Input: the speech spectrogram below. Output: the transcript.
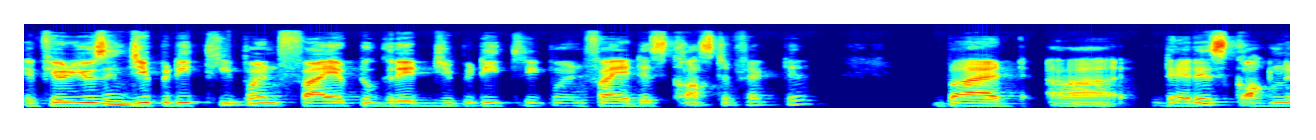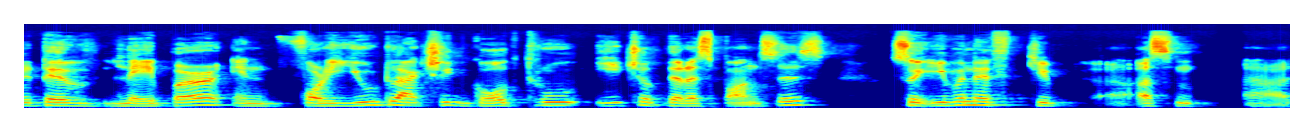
if you're using GPT 3.5 to grade GPT 3.5, it is cost effective, but uh, there is cognitive labor in for you to actually go through each of the responses. So even if uh, uh,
